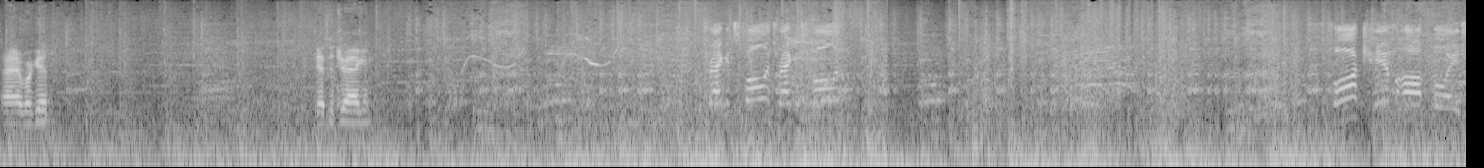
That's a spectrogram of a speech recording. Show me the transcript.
Alright, we're good. Get the dragon. Dragon's fallen, dragon's fallen. Fuck him up, boys.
